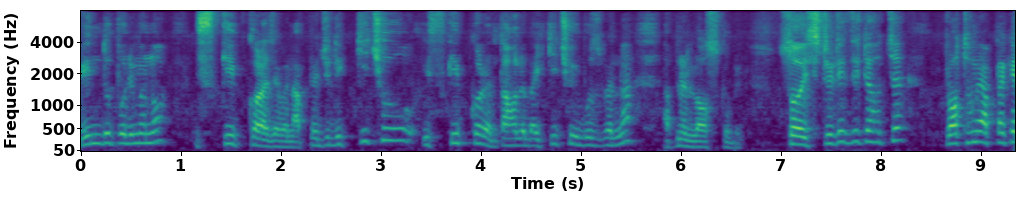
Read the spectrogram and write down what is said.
বিন্দু পরিমাণও স্কিপ করা যাবে না। আপনি যদি কিছু স্কিপ করেন, তাহলে ভাই কিছুই বুঝবেন না, আপনি লস করবেন। সো স্ট্র্যাটেজিটা হচ্ছে প্রথমে আপনাকে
